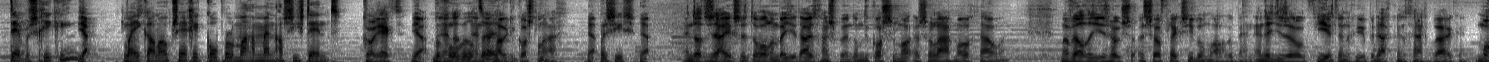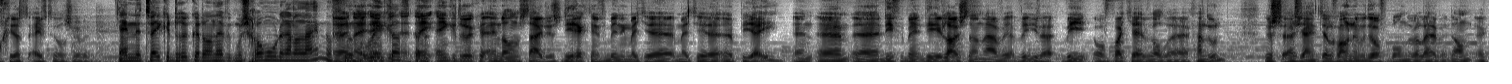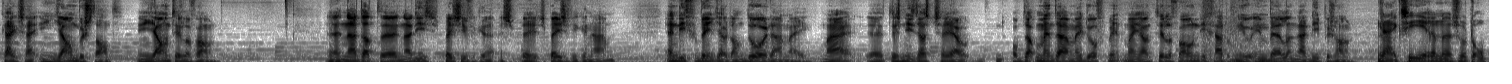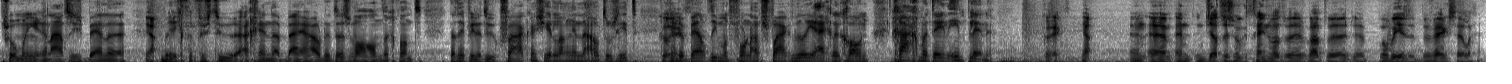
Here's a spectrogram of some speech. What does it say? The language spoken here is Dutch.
ter beschikking. Ja, Maar je kan ook zeggen, ik koppel hem aan mijn assistent. correct. Ja. Bijvoorbeeld, en dan, en dan hou je de kosten laag. Ja. Precies. Ja, en dat is eigenlijk toch wel een beetje het uitgangspunt om de kosten zo laag mogelijk te houden. Maar wel dat je dus ook zo, zo flexibel mogelijk bent. En dat je ze ook 24 uur per dag kunt gaan gebruiken. Mocht je dat eventueel zo willen. En eh, twee keer drukken, dan heb ik mijn schoonmoeder aan de lijn? Of hoe nee, één dat? één- één keer drukken en dan sta je dus direct in verbinding met je, met je PA. En ehm, eh, die, die luistert dan naar wie, wie of wat jij wil gaan doen. Dus als jij een telefoonnummer doorverbonden wil hebben, dan kijkt zij in jouw bestand, in jouw telefoon, naar, dat, naar die specifieke, spe- specifieke naam. En die verbindt jou dan door daarmee. Maar eh, het is niet dat ze jou op dat moment daarmee doorverbindt, maar jouw telefoon die gaat opnieuw inbellen naar die persoon. Ja, ik zie hier een eh, soort opsomming. Relaties bellen, Ja. berichten versturen, agenda bijhouden. Dat is wel handig, want dat heb je natuurlijk vaak als je lang in de auto zit. Correct. En er belt iemand voor een afspraak. Wil je eigenlijk gewoon graag meteen inplannen. Correct, ja. En, ehm, en dat is ook hetgeen wat we, wat we eh, proberen te bewerkstelligen.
